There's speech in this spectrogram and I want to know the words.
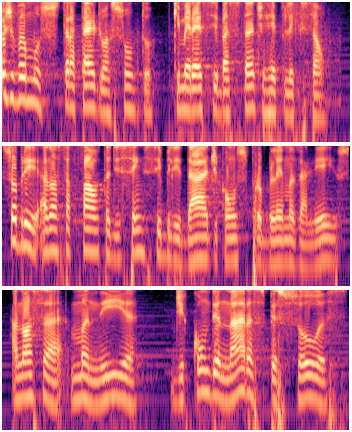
Hoje vamos tratar de um assunto que merece bastante reflexão sobre a nossa falta de sensibilidade com os problemas alheios, a nossa mania de condenar as pessoas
